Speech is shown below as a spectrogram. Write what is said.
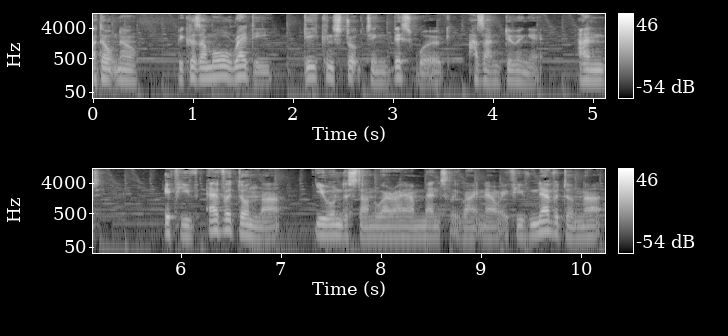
I don't know, because I'm already deconstructing this work as I'm doing it. And if you've ever done that, you understand where I am mentally right now. If you've never done that,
